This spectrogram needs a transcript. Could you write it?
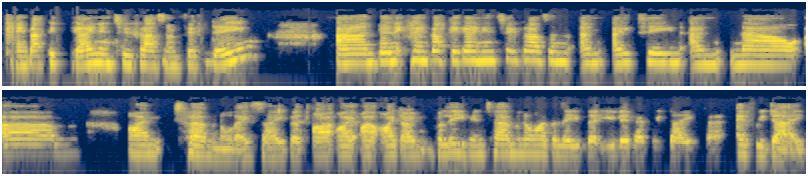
came back again in 2015, and then it came back again in 2018, and now um, I'm terminal. They say, but I, I, I don't believe in terminal. I believe that you live every day for every day.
